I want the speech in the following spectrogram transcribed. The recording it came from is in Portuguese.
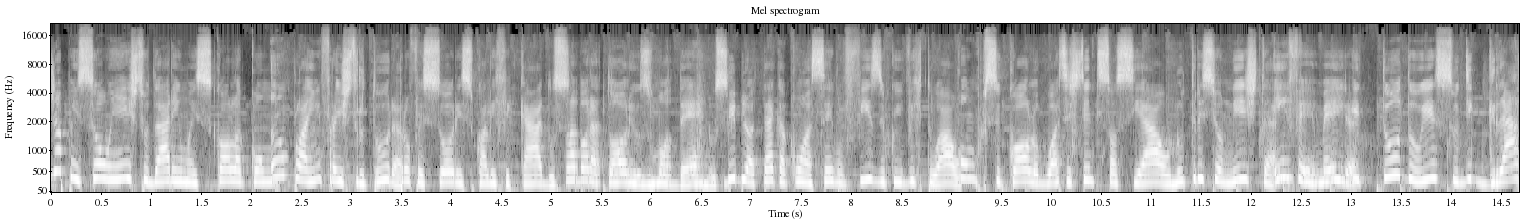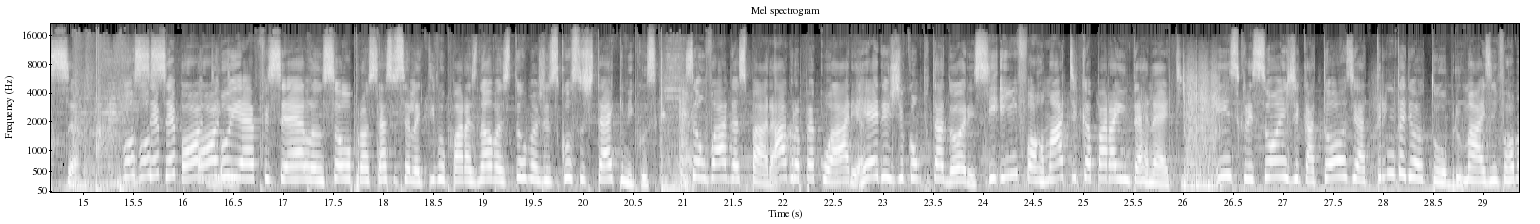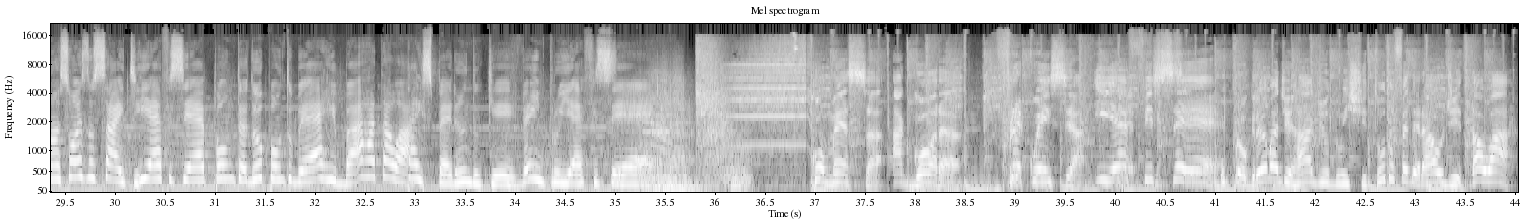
Já pensou em estudar em uma escola com ampla infraestrutura, professores qualificados, laboratórios modernos, biblioteca com acervo físico e virtual, com psicólogo, assistente social, nutricionista, enfermeira e tudo isso de graça? Você, Você pode. O IFCE lançou o processo seletivo para as novas turmas dos cursos técnicos. São vagas para agropecuária, redes de computadores e informática para a internet. Inscrições de 14 a 30 de outubro. Mais informações no site ifce.edu.br barra Tauá. Tá esperando o quê? Vem pro IFCE. Começa agora. Frequência IFCE, o programa de rádio do Instituto Federal de Itauá.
